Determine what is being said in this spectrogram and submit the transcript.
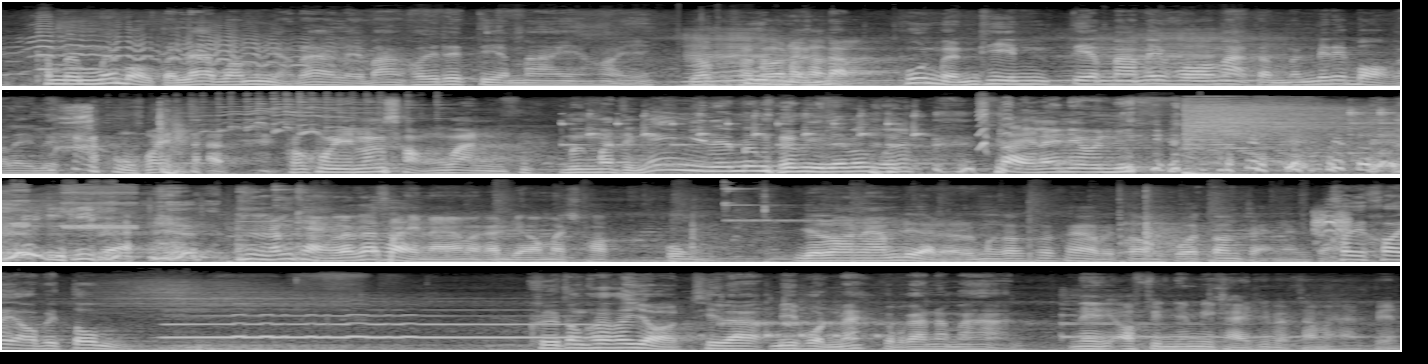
ำทำไมมึงไม่บอกแต่แรกว่ามึงอยากได้อะไรบ้างเขาจะได้เตรียมมาไอ้หอย แล้วขอพูดโทษเหมือนนะครับแบบพูดเหมือนทีมเตรียมมาไม่พร้อมอะแต่มันไม่ได้บอกอะไรเลยโอ้ยตัดเขาคุยกันตั้งสองวัน มึงมาถึงเอ้ยมีอะไรมึงมีอะไรบ้างวะใส่อะไรเนี่ยวันนี้เหี้ยน้ำแข็งแล้วก็ใส่น้ำอะครับเดี๋ยวเอามาช็อกกุ้ง เดี๋ยวรอน้ำเดือดแล้วมันก็ค่อยๆเอาไปต้มกลัวต้มจากนั้นก่อนค่อยๆ เอาไปต้ม คือต้องค่อยๆ หยอดทีละ มีผลไหมกับการทำอาหาร ในออฟฟิศเนี่ยมีใครที่แบบทำอาหารเป็น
